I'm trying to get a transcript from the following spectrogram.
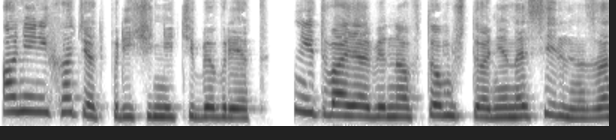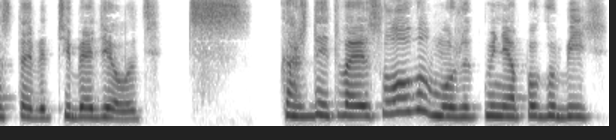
Они не хотят причинить тебе вред. Не твоя вина в том, что они насильно заставят тебя делать. Тссс. Каждое твое слово может меня погубить.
